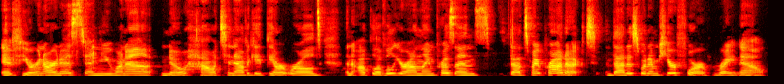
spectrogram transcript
if you're an artist and you want to know how to navigate the art world and uplevel your online presence, that's my product. That is what I'm here for right now.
